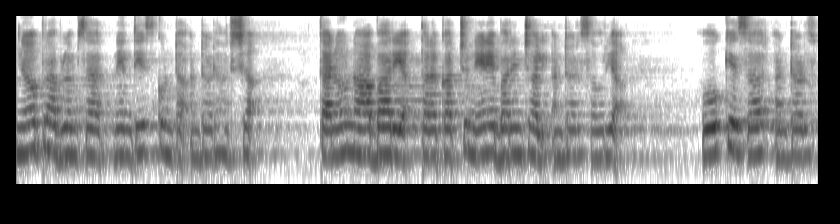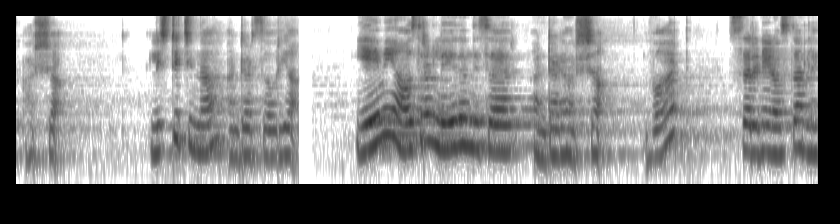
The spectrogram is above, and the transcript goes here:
నో ప్రాబ్లం సార్ నేను తీసుకుంటా అంటాడు హర్ష. తను నా భార్య తన ఖర్చు నేనే భరించాలి అంటాడు శౌర్య. ఓకే సార్ అంటాడు హర్ష. లిస్ట్ ఇచ్చిందా? అంటాడు శౌర్య. ఏమీ అవసరం లేదండి సార్ అంటాడు హర్ష. వాట్? సరే నేను వస్తానులే.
